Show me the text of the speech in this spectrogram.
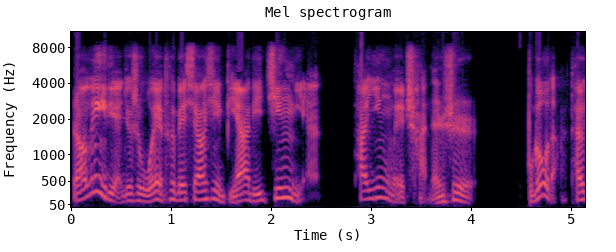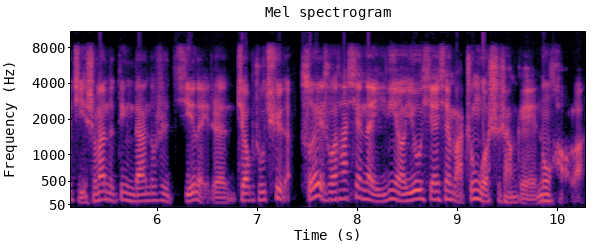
然后另一点就是，我也特别相信比亚迪今年它因为产能是不够的，它有几十万的订单都是积累着交不出去的，所以说它现在一定要优先先把中国市场给弄好了。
